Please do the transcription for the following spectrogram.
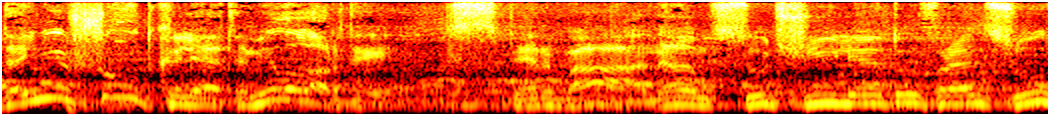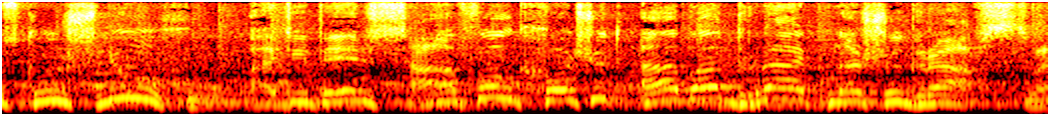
Да не шутка ли это, милорды? Сперва нам всучили эту французскую шлюху, а теперь Сафолк хочет ободрать наше графство.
